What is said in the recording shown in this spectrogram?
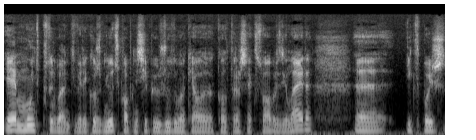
é muito perturbante. Ver aqueles miúdos que ao princípio ajudam aquela, aquela transexual brasileira ah, e que depois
